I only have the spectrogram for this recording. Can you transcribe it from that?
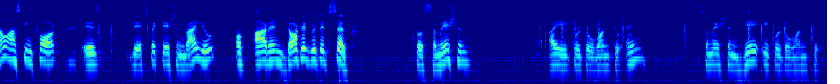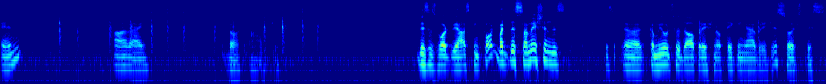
now asking for is the expectation value of Rn dotted with itself. So summation i equal to 1 to n, summation j equal to 1 to n Ri dot Rj. This is what we are asking for but this summation is, is uh, commutes with the operation of taking averages so it is this.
